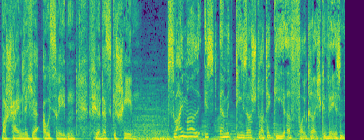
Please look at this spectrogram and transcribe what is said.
wahrscheinliche Ausreden für das Geschehen. Zweimal ist er mit dieser Strategie erfolgreich gewesen.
